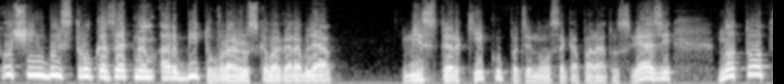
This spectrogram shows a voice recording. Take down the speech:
очень быстро указать нам орбиту вражеского корабля. Мистер Кику потянулся к аппарату связи, но тот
